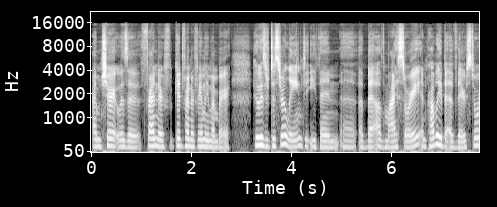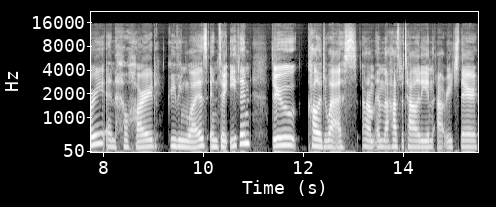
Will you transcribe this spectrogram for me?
I'm sure it was a friend or good friend or family member who was just relaying to Ethan uh, a bit of my story and probably a bit of their story and how hard grieving was. And so Ethan, through College West um, and the hospitality and the outreach there,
